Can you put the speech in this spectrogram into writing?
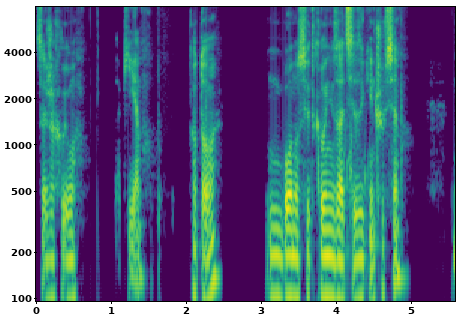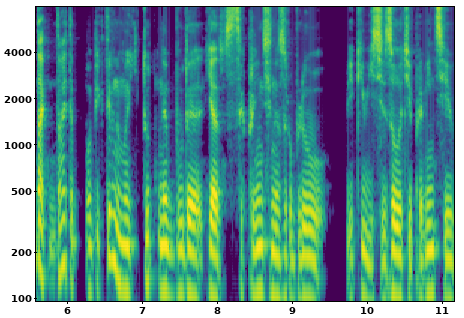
Це жахливо. Так, є. Готово. Бонус від колонізації закінчився. Так, давайте об'єктивними тут не буде. Я з цих провінцій не зроблю якісь золоті провінції.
